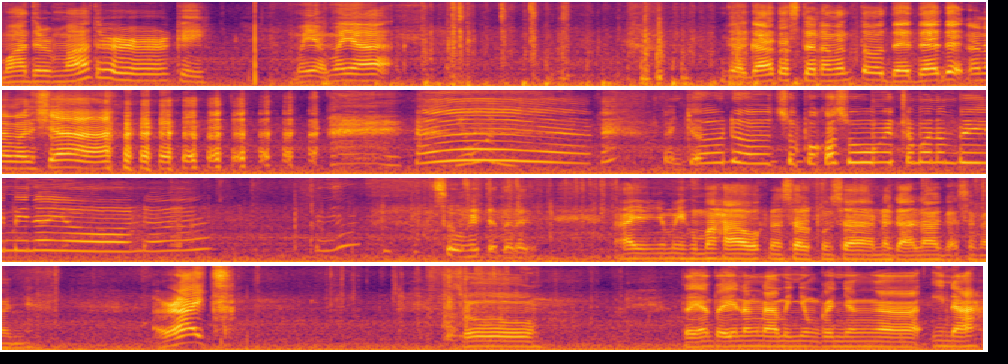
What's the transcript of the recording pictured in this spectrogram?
Mother Mother. Okay. Maya maya. Gagatas na naman to. Dedede na naman siya. ah, Andiyan na. So, pakasungit naman ang baby na yan. ah. Sungit na talaga. Ayaw niya may humahawak ng cellphone sa nag-aalaga sa kanya. Alright. So, tayan-tayan lang namin yung kanyang ah, ina.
